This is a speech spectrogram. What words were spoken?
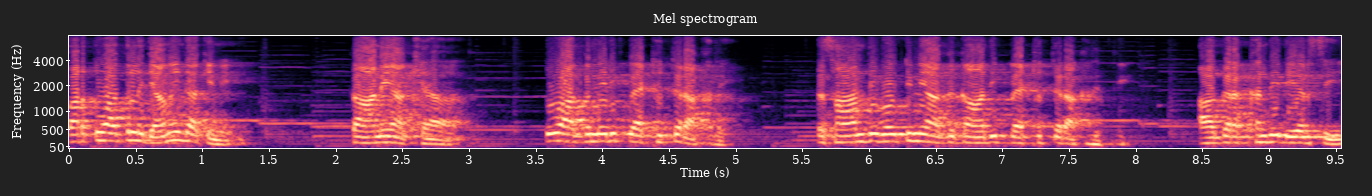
ਪਰ ਤੂੰ ਅੱਗ ਲਿਜਾਵੇਂਗਾ ਕਿਵੇਂ? ਕਾਂ ਨੇ ਆਖਿਆ, ਤੂੰ ਅੱਗ ਮੇਰੀ ਪਿੱਠ ਉੱਤੇ ਰੱਖ ਦੇ। ਕਿਸਾਨ ਦੀ ਵਹੁਟੀ ਨੇ ਅੱਗ ਕਾਂ ਦੀ ਪਿੱਠ ਉੱਤੇ ਰੱਖ ਦਿੱਤੀ। ਅੱਗ ਰੱਖਣ ਦੀ ਦੇਰ ਸੀ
